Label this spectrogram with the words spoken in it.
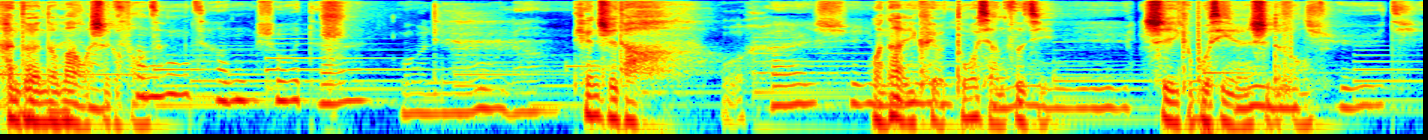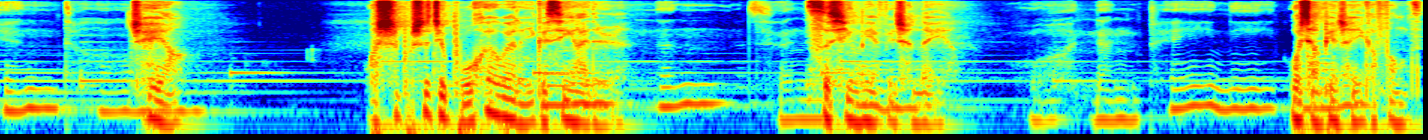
很多人都骂我是个疯子，天知道。我那一刻有多想自己是一个不省人事的疯子，这样，我是不是就不会为了一个心爱的人撕心裂肺成那样？我想变成一个疯子，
